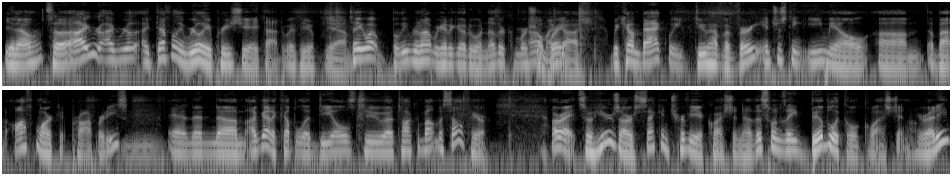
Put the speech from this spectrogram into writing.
You know, so I, I really, I definitely really appreciate that with you. Yeah. Tell you what, believe it or not, we're going to go to another commercial Oh, my break. gosh. We come back. We do have a very interesting email um, about off-market properties, Mm. and then um, I've got a couple of deals to uh, talk about myself here. All right, so here's our second trivia question. Now, this one's a biblical question. You ready?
